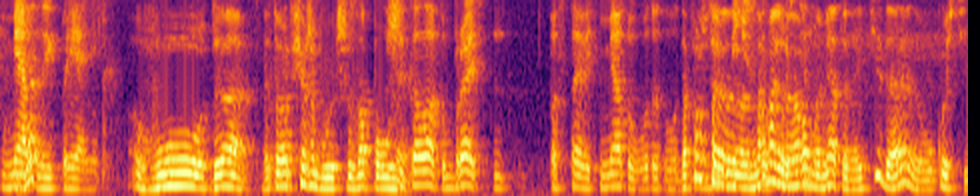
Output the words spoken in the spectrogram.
Мятный пряник. Во, да, это вообще же будет шиза полная. Шоколад убрать, поставить мяту, вот эту вот. Да просто нормальную костю. арома мяты найти, да, у Кости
